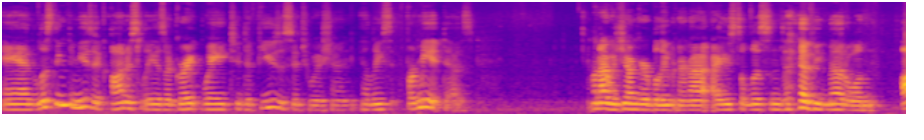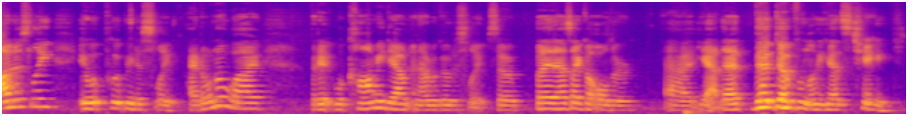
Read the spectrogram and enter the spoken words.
and listening to music, honestly, is a great way to diffuse a situation. At least for me, it does. When I was younger, believe it or not, I used to listen to heavy metal, and honestly, it would put me to sleep. I don't know why, but it would calm me down, and I would go to sleep. So, but as I got older, uh, yeah, that that definitely has changed.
